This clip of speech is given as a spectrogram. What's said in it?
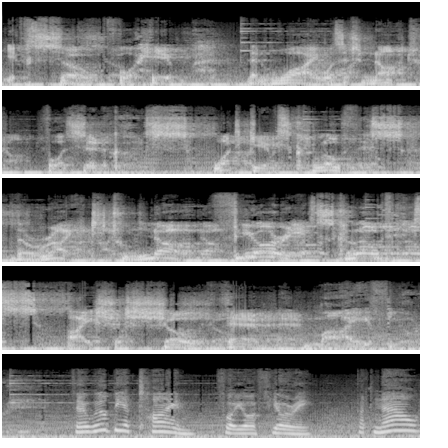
If so for him, then why was it not for Xenagos? What gives Klothys the right to know furious Klothys? I should show them my fury. There will be a time for your fury, but now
